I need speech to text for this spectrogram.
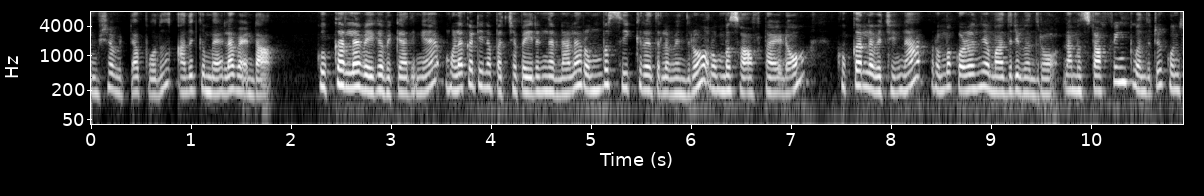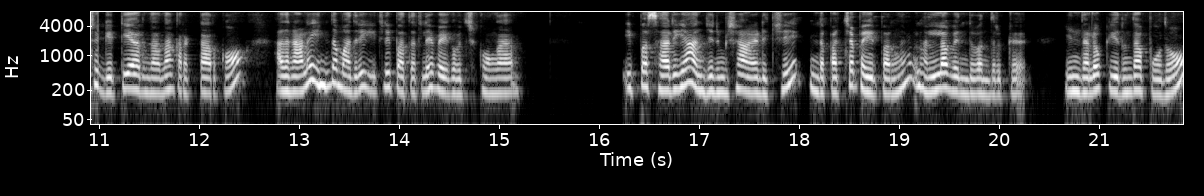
நிமிஷம் விட்டால் போதும். அதுக்கு மேலே வேண்டாம். குக்கரில் வேக வைக்காதீங்க. முளைக்கட்டின பச்சை பயிருங்கிறனால ரொம்ப சீக்கிரத்தில் வெந்துடும் ரொம்ப சாஃப்ட் ஆகிடும் குக்கரில் வச்சிங்கன்னா ரொம்ப குழஞ்ச மாதிரி வந்துடும் நம்ம ஸ்டஃபிங்க்கு வந்துட்டு கொஞ்சம் கெட்டியாக இருந்தால் தான் கரெக்டாக இருக்கும். அதனால் இந்த மாதிரி இட்லி பாத்திரத்துலேயே வேக வச்சுக்கோங்க. இப்போ சரியாக அஞ்சு நிமிஷம் ஆகிடுச்சு இந்த பச்சை பயிர் பாருங்கள் நல்லா வெந்து வந்திருக்கு. இந்த அளவுக்கு இருந்தால் போதும்.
